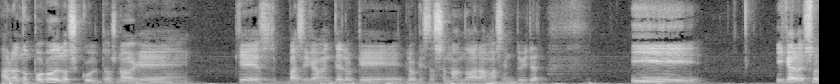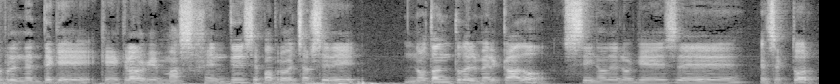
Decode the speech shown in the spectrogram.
hablando un poco de los cultos, ¿no? Que, que es básicamente lo que, lo que está sonando ahora más en Twitter. Y, y claro, es sorprendente que, que, claro, que más gente sepa aprovecharse de no tanto del mercado, sino de lo que es eh, el sector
